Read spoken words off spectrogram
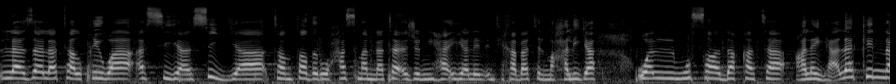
لا زالت القوى السياسية تنتظر حسم النتائج النهائية للانتخابات المحلية والمصادقة عليها. لكن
